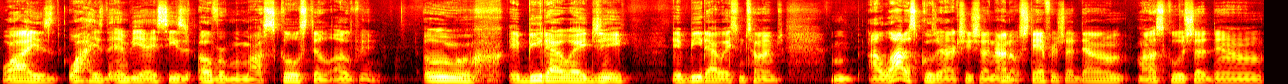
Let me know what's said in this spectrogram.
"Why is why is the NBA season over but my school still open?" Ooh, it be that way, G. It be that way sometimes. A lot of schools are actually shutting. I know Stanford shut down. My school shut down.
